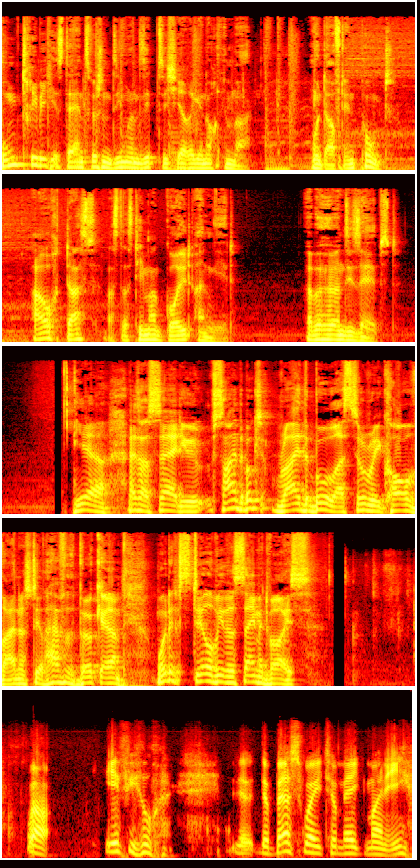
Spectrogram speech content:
Umtriebig ist der inzwischen 77-Jährige noch immer. Und auf den Punkt. Auch das, was das Thema Gold angeht. Aber hören Sie selbst. Yeah, as I said, you signed the book, Ride the Bull. I still recall that. I still have the book. Uh, would it still be the same advice? Well, if you, the, the best way to make money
